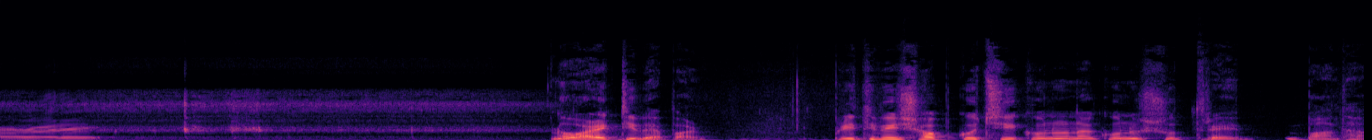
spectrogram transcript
Alrighty. ও, আরেকটি ব্যাপার পৃথিবীর সব কিছুই কোনো না কোনো সূত্রে বাঁধা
